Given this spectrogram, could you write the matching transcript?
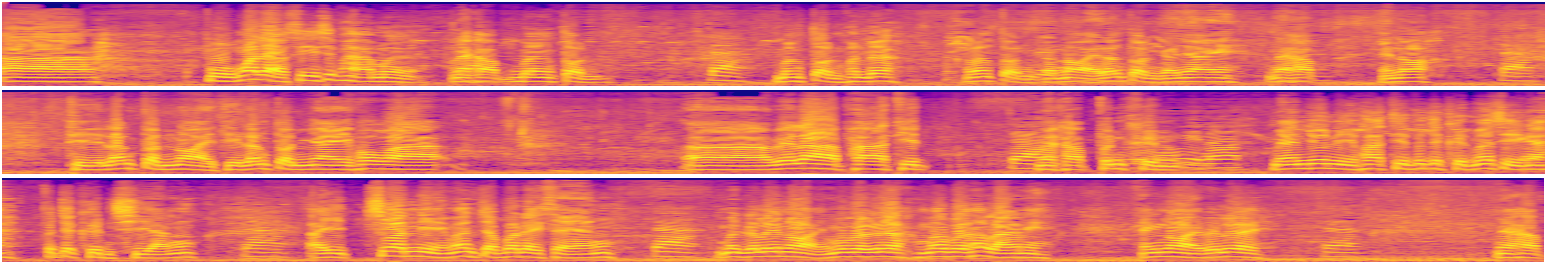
อ่าปลูกมาแล้ว45มือนะครับ เบื้องต้นจ้ะ เบื้องต้นเพิ่นเด้อเบื้องต้นก็น้อยเบื้องต้นก็ใหญ่นะครับ เห็นเนาะ จ้ะ ที่ลังต้นหน่อยที่ลังต้นใหญ่เพราะว่าอ่าเวลาพระอาทิตย์จ้ะนะครับเพิ่นขึ้นอยู่ตรงเนาะแมนยูนี่พระอาทิตย์เพิ่นจะขึ้นมาสีไงเพิ่นจะขึ้นเฉียงจ้ะ ไอ้ส่วนนี่มันจะบ่ได้แสง จ้ะ มันก็เลยหน่อยมาเบิ่งเด้อมาเบิ่งข้างหลังนี่แห้งหน่อยไปเลยจ้ะ นะครับ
